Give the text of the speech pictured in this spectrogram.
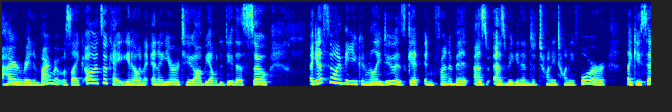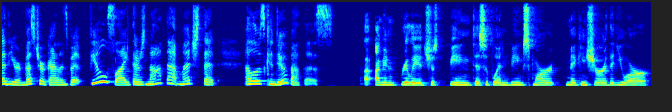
higher rate environment was like oh it's okay. You know in, in a year or two I'll be able to do this. So I guess the only thing you can really do is get in front of it as as we get into 2024 like you said your investor guidelines but it feels like there's not that much that LOs can do about this I mean, really, it's just being disciplined, being smart, making sure that you are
